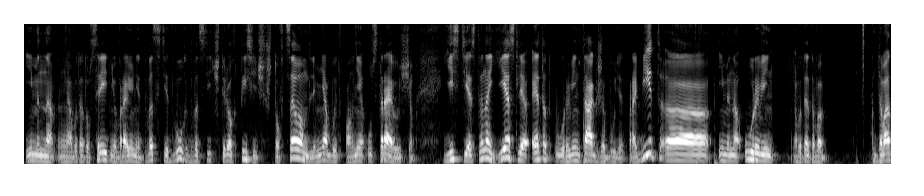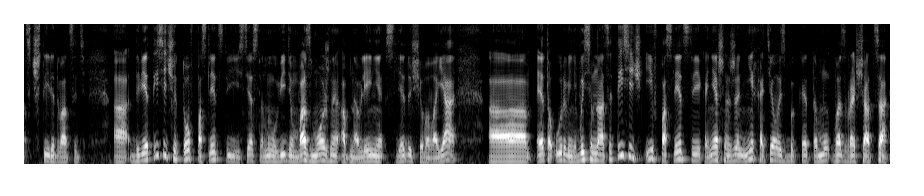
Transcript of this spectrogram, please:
именно вот эту среднюю в районе 22-24 тысяч, что в целом для меня будет вполне устраивающим. Естественно, если этот уровень также будет пробит, а, именно уровень вот этого 24-22 тысячи, то впоследствии, естественно, мы увидим возможное обновление следующего лоя. А, это уровень 18 тысяч, и впоследствии, конечно же, не хотелось бы к этому возвращаться.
